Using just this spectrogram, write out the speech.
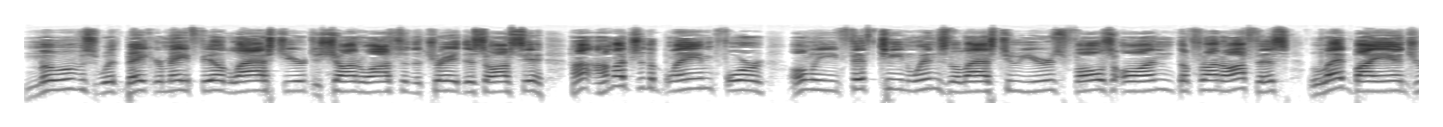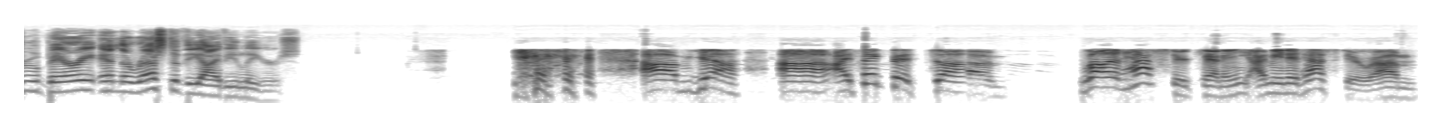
moves with Baker Mayfield last year, Deshaun Watson, the trade this offseason, how, how much of the blame for only 15 wins the last two years falls on the front office led by Andrew Berry and the rest of the Ivy Leaguers? um, yeah, uh, I think that. Uh, well, it has to, Kenny. I mean, it has to. Um,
